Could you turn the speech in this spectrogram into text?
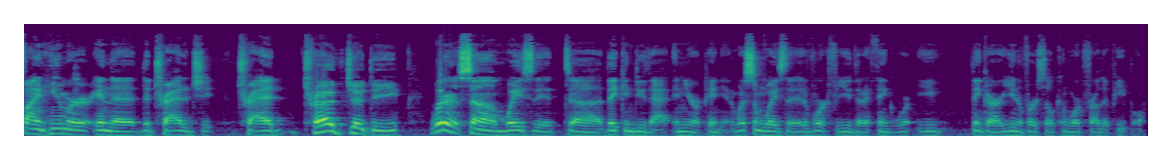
find humor in the the tragedy, trad tragedy, what are some ways that uh, they can do that? In your opinion, what are some ways that have worked for you that I think you think are universal can work for other people?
